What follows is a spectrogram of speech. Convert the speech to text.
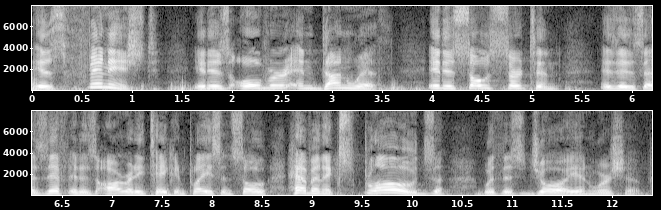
is finished. It is over and done with. It is so certain. It is as if it has already taken place. And so heaven explodes with this joy and worship.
